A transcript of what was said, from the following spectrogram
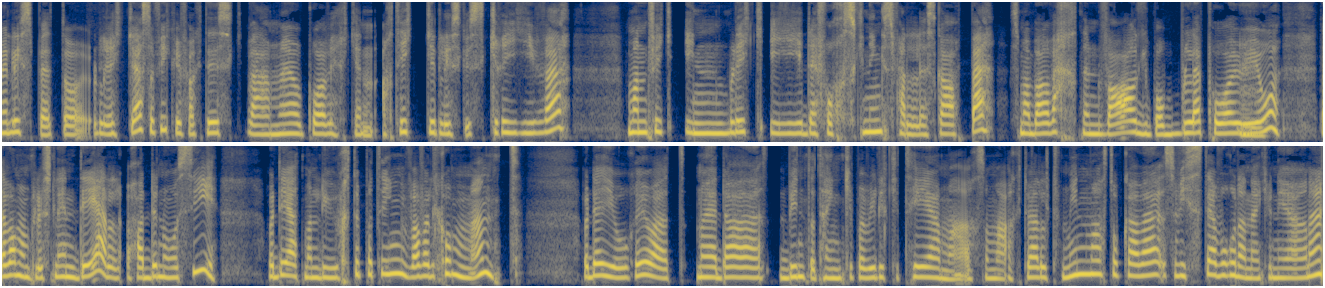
med Lisbeth og Ulrikke, så fikk vi faktisk være med å påvirke en artikkel de skulle skrive. Man fikk innblikk i det forskningsfellesskapet som har bare vært en vag boble på UiO. Mm. Der var man plutselig en del og hadde noe å si. Og det at man lurte på ting, var velkomment. Og det gjorde jo at når jeg da begynte å tenke på hvilke temaer som var aktuelt for min masteroppgave, så visste jeg hvordan jeg kunne gjøre det.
